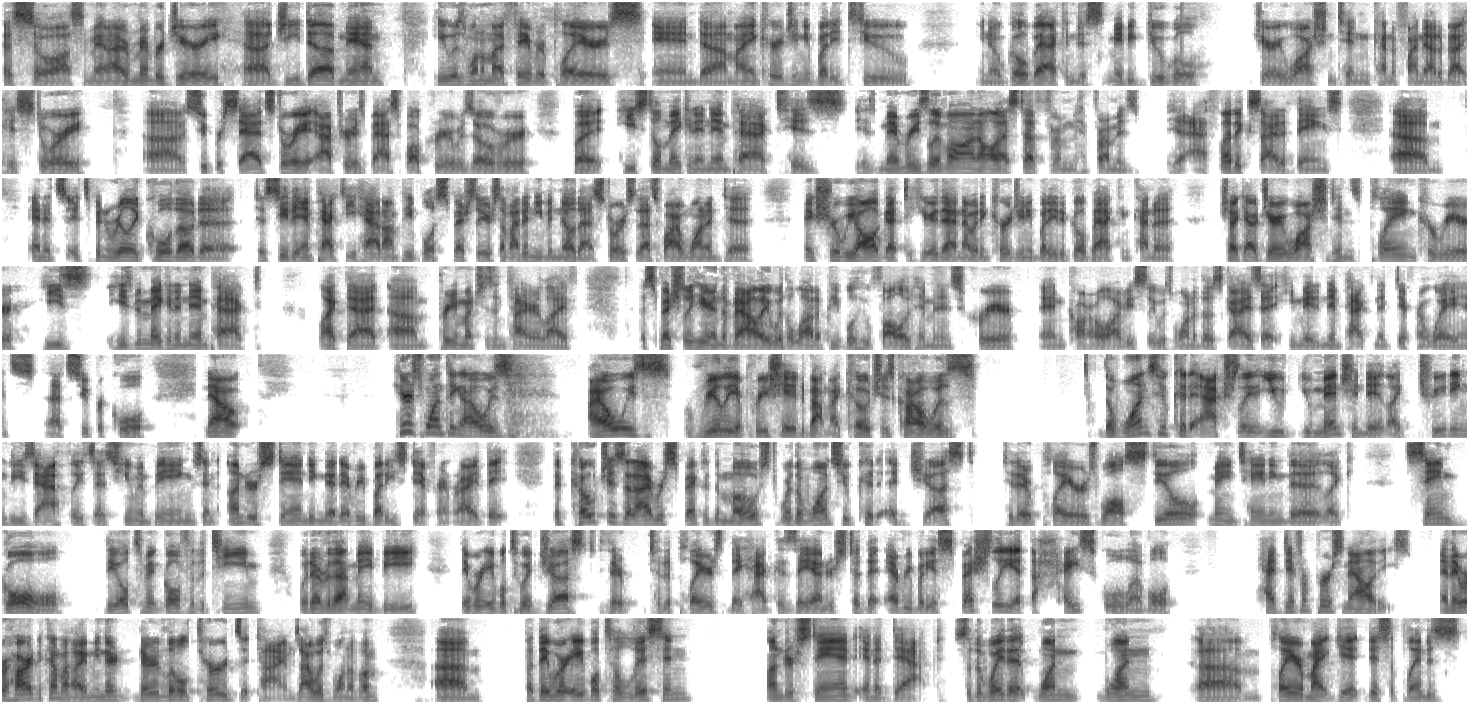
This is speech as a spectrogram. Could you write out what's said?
That's so awesome, man. I remember Jerry uh, G Dub, man. He was one of my favorite players, and um, I encourage anybody to, you know, go back and just maybe Google Jerry Washington, and kind of find out about his story. Uh, super sad story after his basketball career was over, but he's still making an impact. His his memories live on, all that stuff from from his, his athletic side of things. Um, and it's it's been really cool though to to see the impact he had on people, especially yourself. I didn't even know that story, so that's why I wanted to make sure we all got to hear that. And I would encourage anybody to go back and kind of check out Jerry Washington's playing career. He's he's been making an impact like that um, pretty much his entire life especially here in the Valley with a lot of people who followed him in his career. And Carl obviously was one of those guys that he made an impact in a different way. And, and that's super cool. Now, here's one thing I always, I always really appreciated about my coaches, Carl, was the ones who could actually you you mentioned it like treating these athletes as human beings and understanding that everybody's different right they, the coaches that i respected the most were the ones who could adjust to their players while still maintaining the like same goal the ultimate goal for the team, whatever that may be, they were able to adjust their to the players they had because they understood that everybody, especially at the high school level, had different personalities and they were hard to come up. I mean, they're they're little turds at times. I was one of them, um, but they were able to listen, understand, and adapt. So the way that one one um, player might get disciplined is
